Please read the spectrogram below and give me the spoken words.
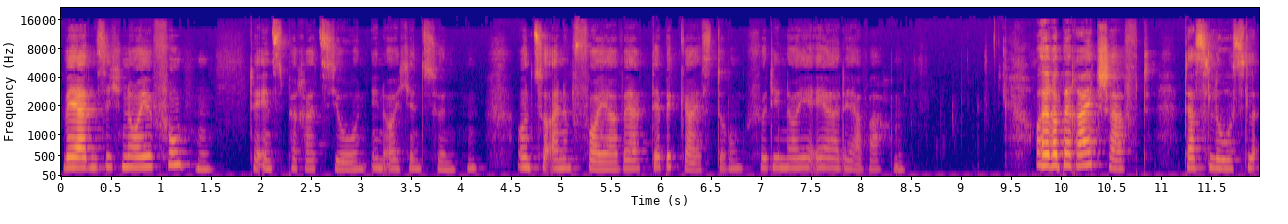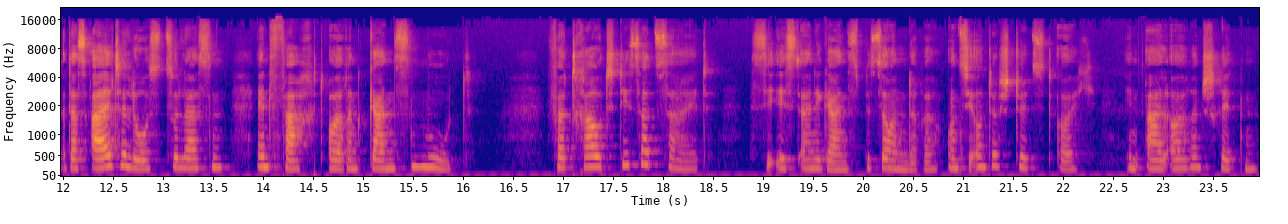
werden sich neue Funken der Inspiration in euch entzünden und zu einem Feuerwerk der Begeisterung für die neue Erde erwachen. Eure Bereitschaft, das, Los, das Alte loszulassen, entfacht euren ganzen Mut. Vertraut dieser Zeit, sie ist eine ganz besondere und sie unterstützt euch in all euren Schritten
